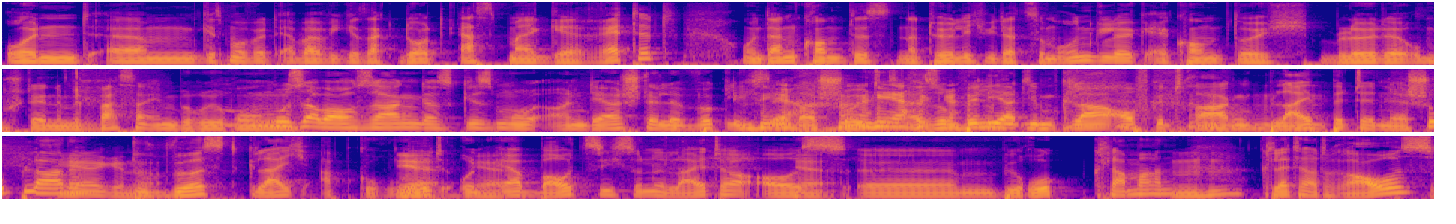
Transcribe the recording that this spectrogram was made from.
Und ähm, Gizmo wird aber, wie gesagt, dort erstmal gerettet. Und dann kommt es natürlich wieder zum Unglück. Er kommt durch blöde Umstände mit Wasser in Berührung. Man muss aber auch sagen, dass Gizmo an der Stelle wirklich selber ja. schuld ist. Also Billy hat ihm klar aufgetragen, bleib bitte in der Schublade. Ja, genau. Du wirst gleich abgeholt. und er baut sich so eine Leiter aus ähm, Büroklammern, mhm. klettert raus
